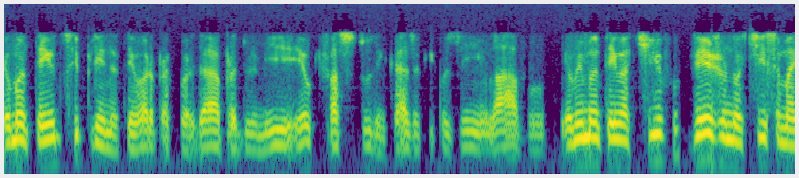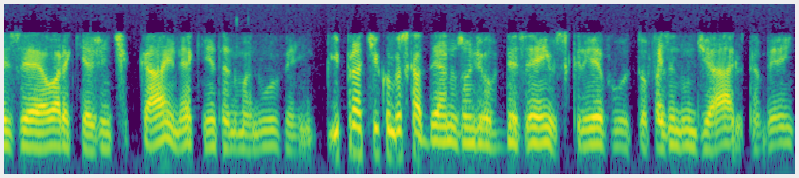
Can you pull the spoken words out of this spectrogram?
eu mantenho disciplina. Tenho hora para acordar, para dormir. Eu que faço tudo em casa, eu que cozinho, lavo. Eu me mantenho ativo. Vejo notícia, mas é a hora que a gente cai, né? Que entra numa nuvem. E pratico meus cadernos, onde eu desenho, escrevo. Estou fazendo um diário também.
